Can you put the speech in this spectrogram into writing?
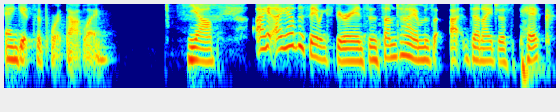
and get support that way. Yeah, I, I have the same experience, and sometimes I, then I just pick,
